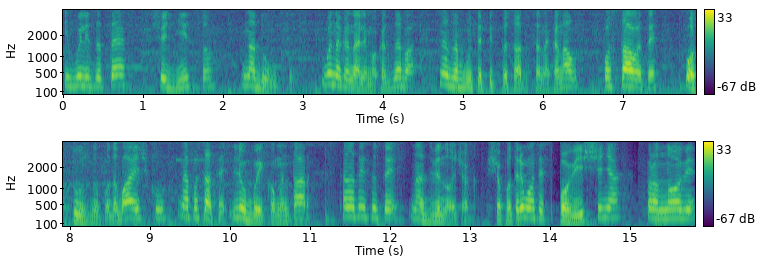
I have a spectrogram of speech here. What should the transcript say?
і вилізе те, що дійсно на думці. Ви на каналі Макадзеба. Не забудьте підписатися на канал, поставити потужну подобаєчку, написати любий коментар та натиснути на дзвіночок, щоб отримувати сповіщення про нові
